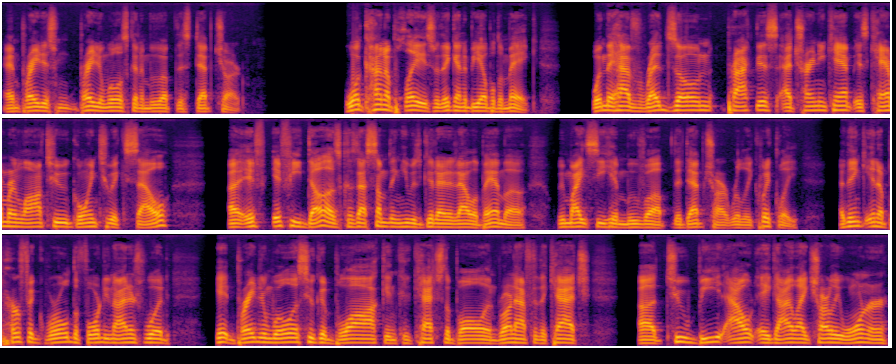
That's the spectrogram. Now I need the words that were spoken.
and Brayden, Brayden Willis going to move up this depth chart? What kind of plays are they going to be able to make? When they have red zone practice at training camp, is Cameron Latu going to excel? Uh, if if he does, because that's something he was good at at Alabama, we might see him move up the depth chart really quickly. I think in a perfect world, the 49ers would get Brayden Willis, who could block and could catch the ball and run after the catch, uh, to beat out a guy like Charlie Woerner,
